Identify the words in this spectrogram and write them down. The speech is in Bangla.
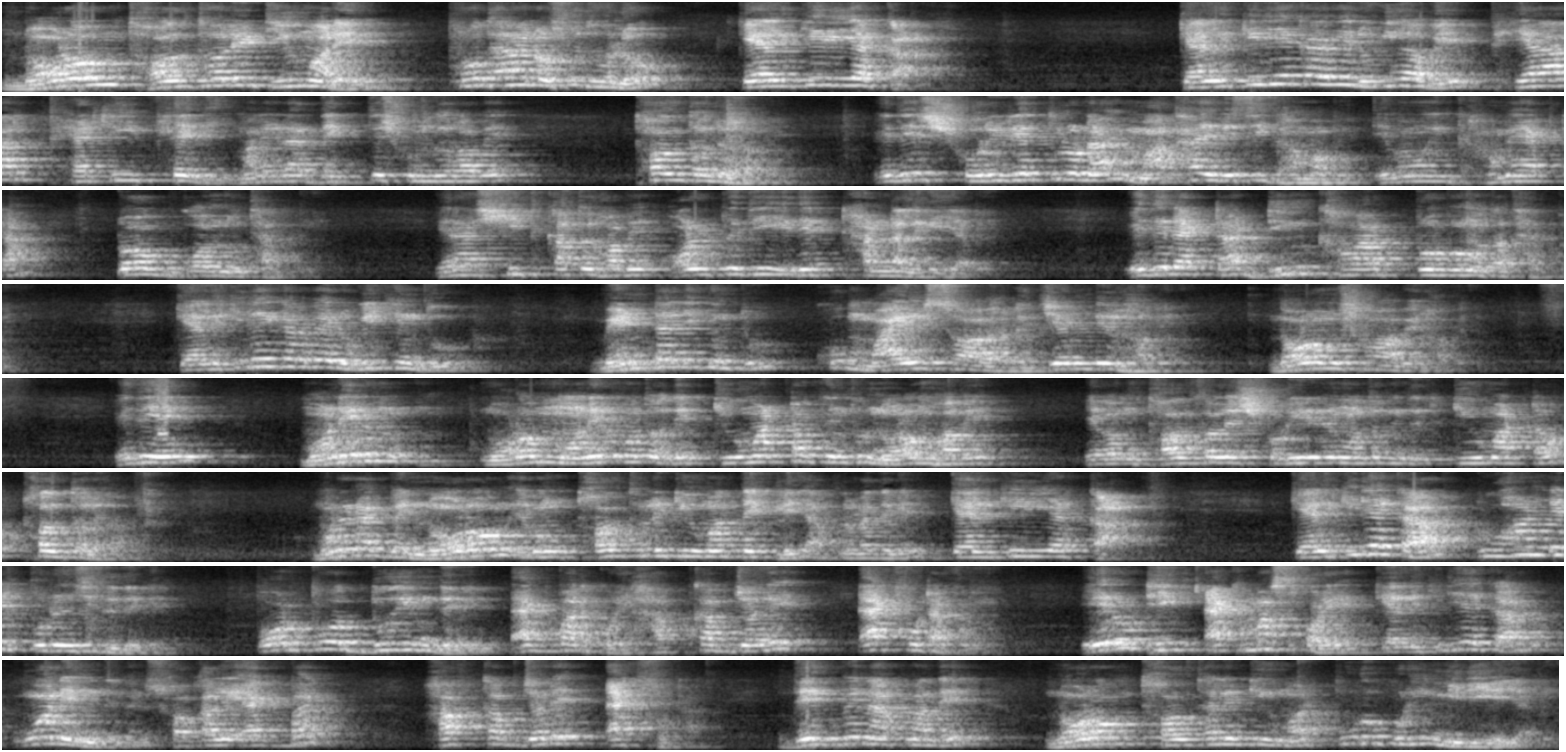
নরম থলথলে টিউমারের প্রধান ওষুধ হলো ক্যালকেরিয়া কার ক্যালকেরিয়া কার্ভে রুগী হবে ফেয়ার ফ্যাটি ফ্লেভি মানে এরা দেখতে সুন্দর হবে, থলথলে হবে। এদের শরীরের তুলনায় মাথায় বেশি ঘাম হবে এবং ওই ঘামে একটা টক গন্ধ থাকবে। এরা শীত কাতর হবে, অল্পেতেই এদের ঠান্ডা লেগে যাবে। এদের একটা ডিম খাওয়ার প্রবণতা থাকবে। ক্যালকেরিয়া কার্ভে রুগী কিন্তু মেন্টালি কিন্তু খুব মাইল্ড স্বভাব হবে জেন্টেল হবে। নরম স্বভাবের হবে। এদের মনের নরম মনের মতো এদের টিউমারটাও কিন্তু নরম হবে এবং থলথলে শরীরের মতো কিন্তু টিউমারটাও থলথলে হবে। মনে রাখবেন, নরম এবং থলথলে টিউমার দেখলেই আপনারা দেবেন calcarea carb calcarea carb two hundred পোটেন্সিতে দেবেন। পরপর দুদিন দেবেন, একবার করে, হাফ কাপ জলে এক ফোঁটা করে। এরও ঠিক এক মাস পরে ক্যালকিরিয়া কাপ ওয়ান এম দেবেন। সকালে একবার, হাফ কাপ জলে এক ফোঁটা। দেখবেন আপনাদের নরম থলথলে টিউমার পুরোপুরি মিলিয়ে যাবে।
